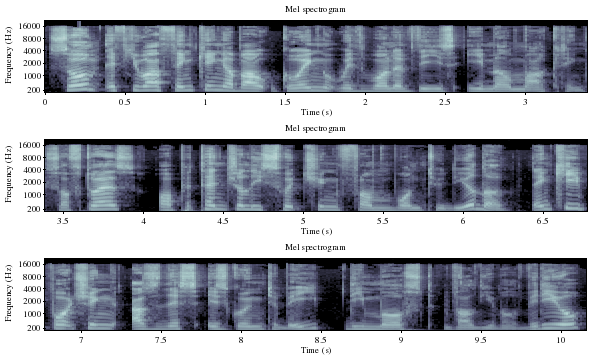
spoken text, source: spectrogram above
So, if you are thinking about going with one of these email marketing softwares, or potentially switching from one to the other, then keep watching as this is going to be the most valuable video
